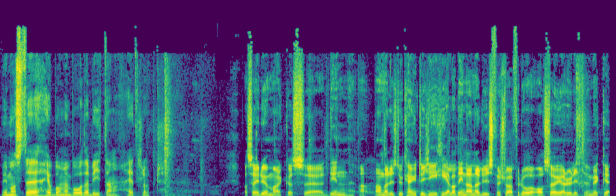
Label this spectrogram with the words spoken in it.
vi måste jobba med båda bitarna, helt klart. Vad säger du Marcus, eh, din analys? Du kan ju inte ge hela din analys förstår jag, för då avslöjar du lite för mycket.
